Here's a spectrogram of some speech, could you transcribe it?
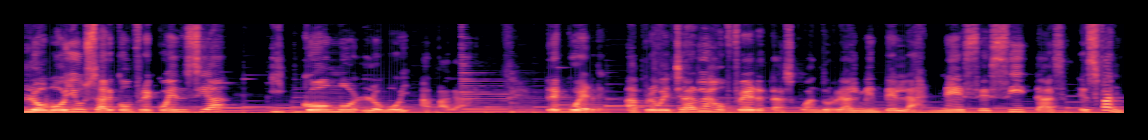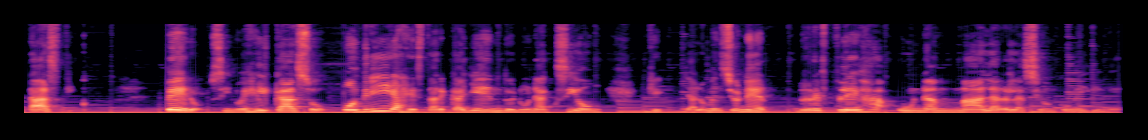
¿Lo voy a usar con frecuencia? ¿Y cómo lo voy a pagar? Recuerden, aprovechar las ofertas cuando realmente las necesitas es fantástico. Pero si no es el caso, podrías estar cayendo en una acción que, ya lo mencioné, refleja una mala relación con el dinero.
